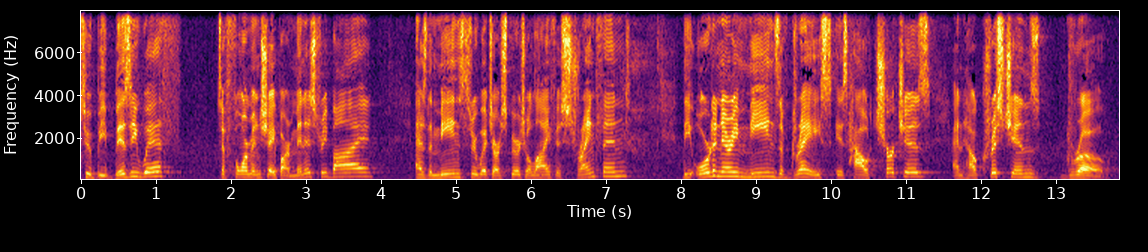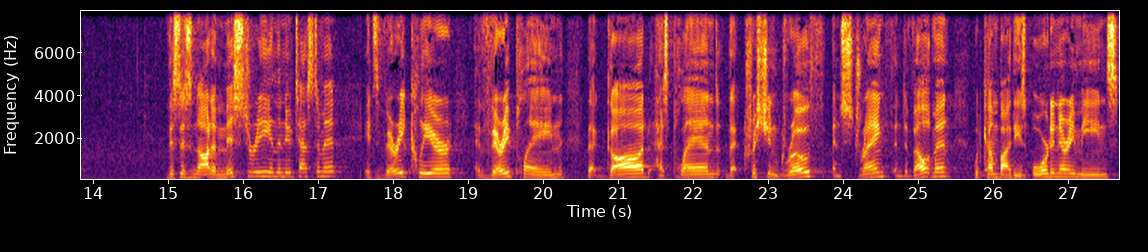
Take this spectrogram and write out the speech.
to be busy with, to form and shape our ministry by, as the means through which our spiritual life is strengthened. The ordinary means of grace is how churches and how Christians grow. This is not a mystery in the New Testament. It's very clear, very plain that God has planned that Christian growth and strength and development would come by these ordinary means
